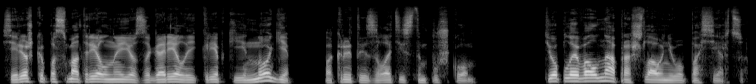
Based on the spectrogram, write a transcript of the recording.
Сережка посмотрел на ее загорелые крепкие ноги, покрытые золотистым пушком. Теплая волна прошла у него по сердцу.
